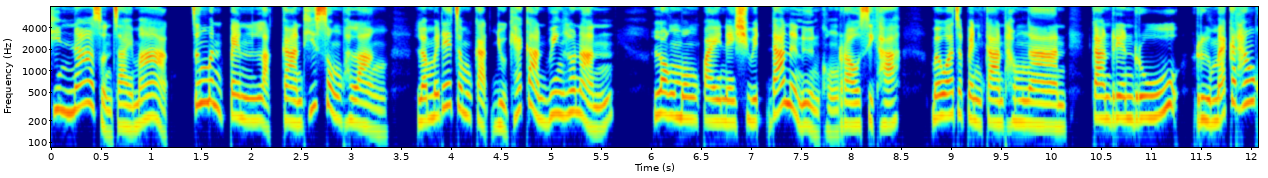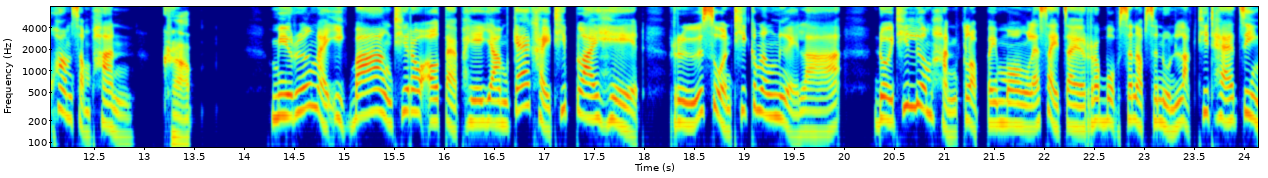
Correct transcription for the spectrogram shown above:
ที่น่าสนใจมาก ซึ่งมันเป็นหลักการที่ทรงพลัง และไม่ได้จำกัดอยู่แค่การวิ่งเท่านั้น ลองมองไปในชีวิตด้านอื่น ๆ ของเราสิคะ ไม่ว่าจะเป็นการทำงาน การเรียนรู้ หรือแม้กระทั่งความสัมพันธ์ ครับ มีเรื่องไหนอีกบ้างที่เราเอาแต่พยายามแก้ไขที่ปลายเหตุ หรือส่วนที่กำลังเหนื่อยล้า โดยที่เลื่อมหันกลับไปมองและใส่ใจระบบสนับสนุนหลักที่แท้จริง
